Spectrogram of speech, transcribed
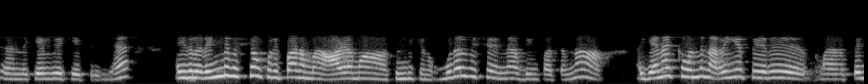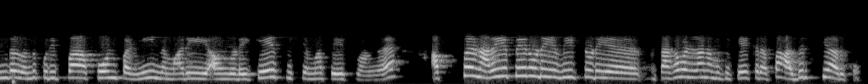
அஹ், இந்த கேள்வியை கேக்குறீங்க இதுல ரெண்டு விஷயம் குறிப்பா நம்ம ஆழமா சிந்திக்கணும். முதல் விஷயம் என்ன அப்படின்னு பார்த்தோம்னா எனக்கு வந்து நிறைய பேரு பெண்கள் வந்து குறிப்பா ஃபோன் பண்ணி இந்த மாதிரி அவங்களுடைய கேஸ் விஷயமா பேசுவாங்க. அப்ப நிறைய பேருடைய வீட்டுடைய தகவல்லாம் நமக்கு கேட்கிறப்ப அதிர்ச்சியா இருக்கும்.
